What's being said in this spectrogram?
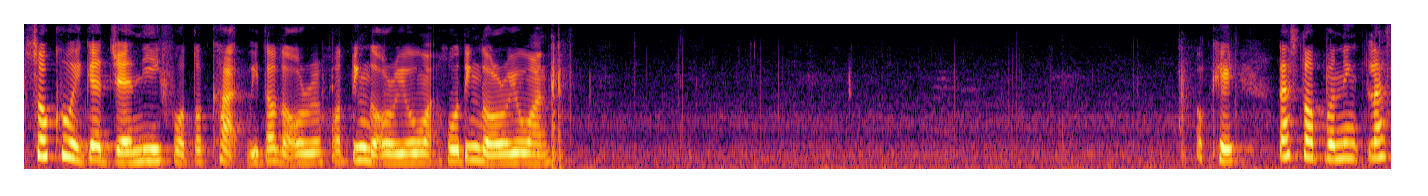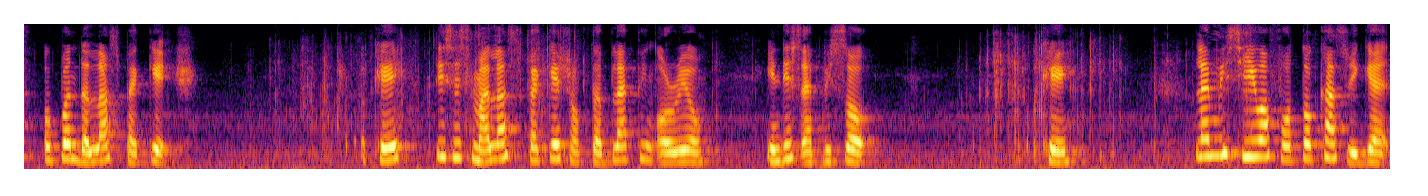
So cool we get Jennie photo card without the Oreo holding the Oreo one holding the Oreo one. Okay, let's opening let's open the last package. Okay, this is my last package of the Blackpink Oreo in this episode. Okay, let me see what photo cards we get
